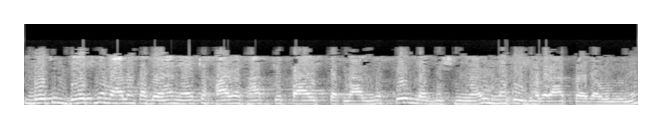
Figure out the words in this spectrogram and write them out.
لیکن دیکھنے والوں کا بیان ہے کہ خواجہ صاحب کے پا استقلال میں کوئی لفظ نہیں آئی، نہ کوئی گھبراہٹ پیدا ہوئی انہیں۔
